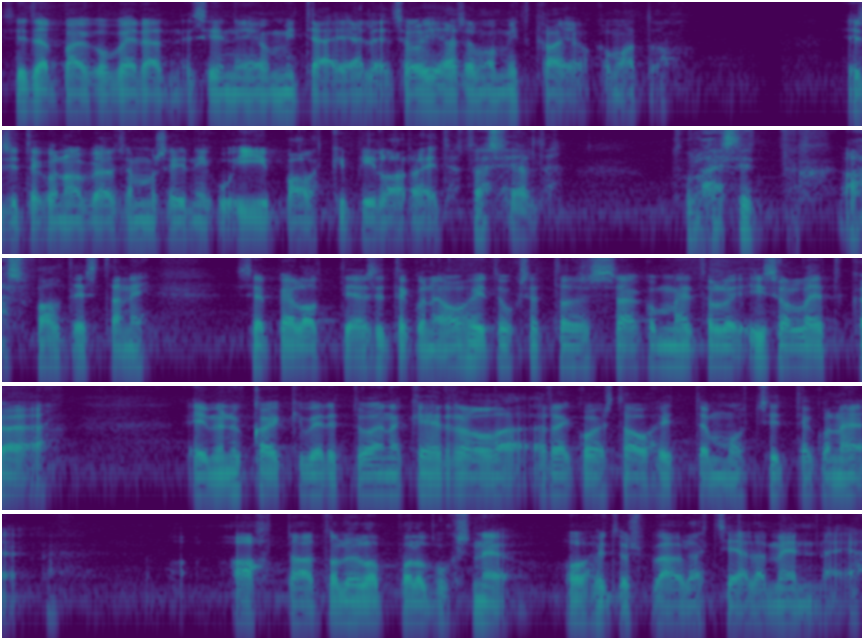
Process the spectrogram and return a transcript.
sitä päin kun vedät, niin siinä ei ole mitään jäljellä. Se on ihan sama, mitkä ajokamat on. Ja sitten kun on vielä semmoisia niinku i-palkkipilareita, joita sieltä tulee sitten asfaltista, niin se pelotti. Ja sitten kun ne ohitukset tosissaan, kun meitä oli iso letka ja ei me nyt kaikki vedetty aina kerralla rekoista ohitte, mutta sitten kun ne ahtaat oli loppujen lopuksi ne ohitusväylät siellä mennä. Ja,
